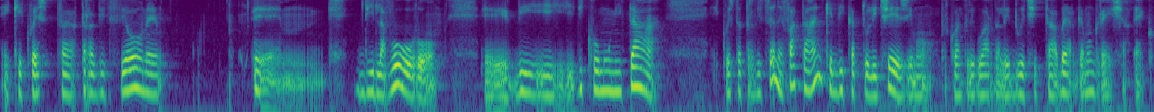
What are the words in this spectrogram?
e che questa tradizione eh, di lavoro, eh, di, di, comunità. E questa tradizione è fatta anche di cattolicesimo per quanto riguarda le due città, Bergamo e Brescia, ecco,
